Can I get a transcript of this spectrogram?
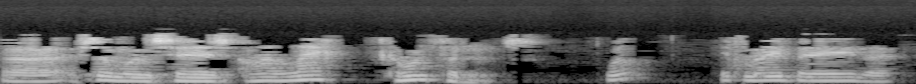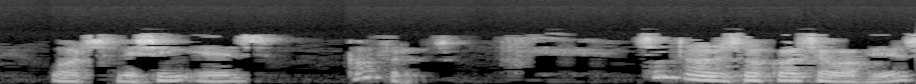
Uh, if someone says, I lack confidence, well, it may be that what's missing is confidence. Sometimes it's not quite so obvious,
